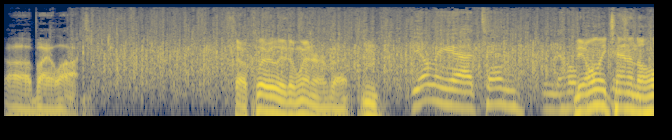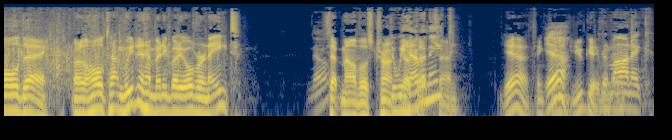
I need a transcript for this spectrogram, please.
uh, by a lot. So clearly the winner, but mm. The only uh, ten in the whole. the only ten in the whole day or the whole time. We didn't have anybody over an eight No? except Malvo's trunk. Do we have that an eight? 10. Yeah, I think Yeah. you, you gave demonic.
